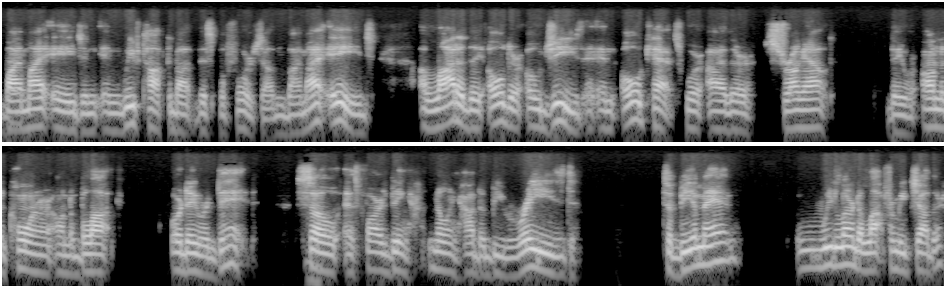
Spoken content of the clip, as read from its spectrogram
By my age, and, and we've talked about this before, Shelton, by my age, a lot of the older OGs and, and old cats were either strung out, they were on the corner, on the block, or they were dead. Mm-hmm. So as far as being knowing how to be raised to be a man, we learned a lot from each other.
